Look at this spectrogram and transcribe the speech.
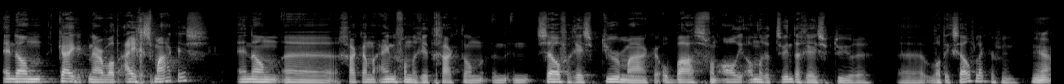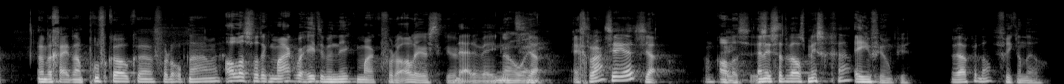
En dan kijk ik naar wat eigen smaak is. En dan eh, ga ik aan het einde van de rit ga ik dan een, een, zelf een receptuur maken op basis van al die andere 20 recepturen. eh, wat ik zelf lekker vind. Ja. En dan ga je dan proefkoken voor de opname? Alles wat ik maak bij Eten met Nick, maak ik voor de allereerste keer. Nee, dat weet ik No niet. way. Ja. Echt waar? Serieus? Ja, Alles. Is En is dat wel eens misgegaan? één filmpje. Welke dan? Frikandel.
